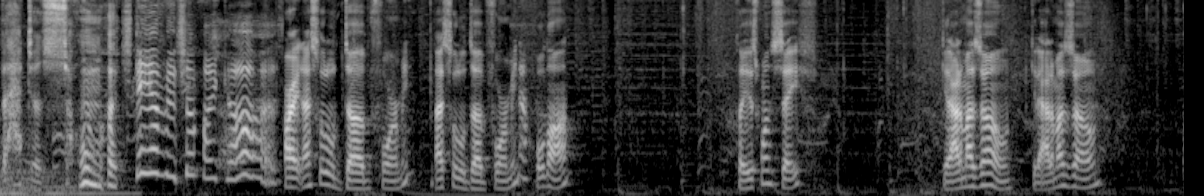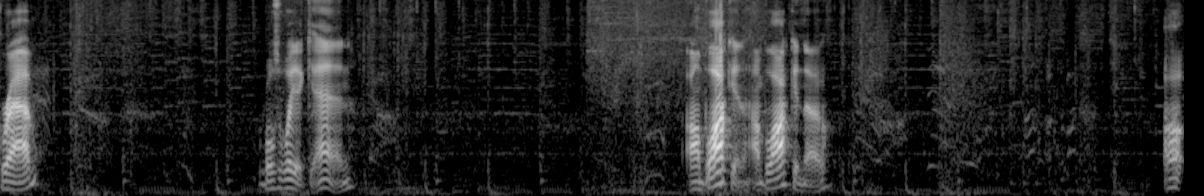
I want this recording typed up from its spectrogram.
That does so much damage. Oh my god. All right, nice little dub for me. Nice little dub for me. Now, hold on. Play this one safe. Get out of my zone. Get out of my zone. Grab. Rolls away again. I'm blocking. I'm blocking, though. Oh,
